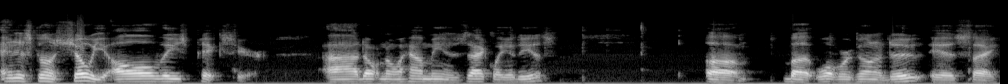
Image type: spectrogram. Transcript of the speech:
and it's going to show you all these pics here. I don't know how many exactly it is. Um, but what we're going to do is say,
